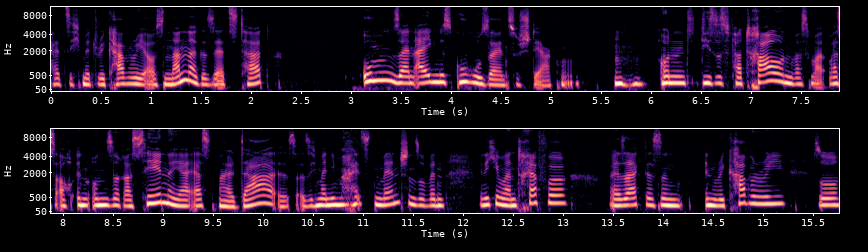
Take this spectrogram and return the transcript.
halt sich mit Recovery auseinandergesetzt hat, um sein eigenes Guru-Sein zu stärken. Mhm. Und dieses Vertrauen, was, was auch in unserer Szene ja erstmal da ist. Also ich meine, die meisten Menschen, so wenn, wenn ich jemanden treffe und er sagt, das ist in, in Recovery, so,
